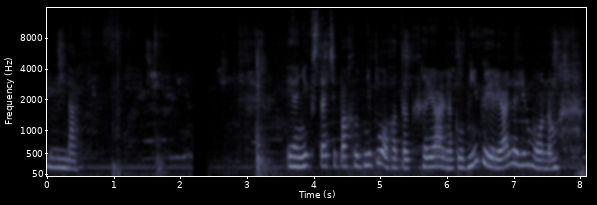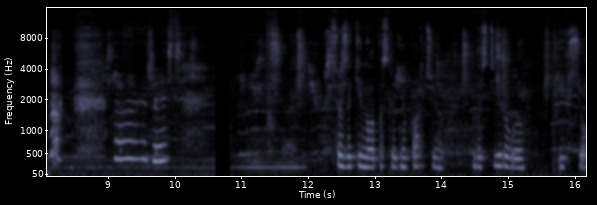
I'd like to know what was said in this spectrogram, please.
Да. И они, кстати, пахнут неплохо. Так реально клубникой и реально лимоном. жесть. Все, закинула последнюю партию, достирываю, и все.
